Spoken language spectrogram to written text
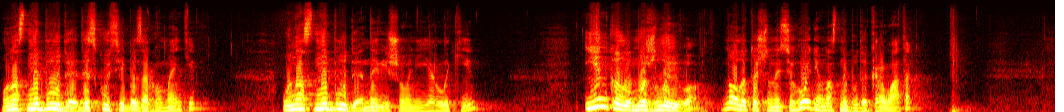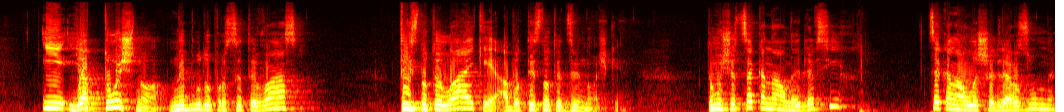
у нас не буде дискусій без аргументів, у нас не буде навішування ярликів. Інколи, можливо, ну але точно не сьогодні, у нас не буде краваток. І я точно не буду просити вас тиснути лайки або тиснути дзвіночки. Тому що це канал не для всіх, це канал лише для розумних,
